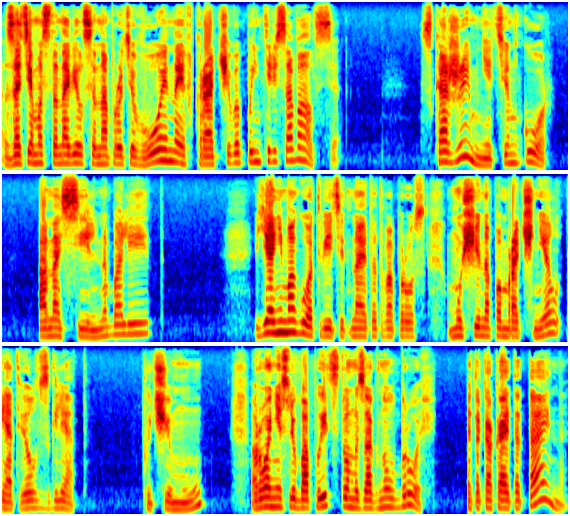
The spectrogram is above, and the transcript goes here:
Затем остановился напротив воина и вкратчиво поинтересовался. «Скажи мне, Тенгор, она сильно болеет?» Я не могу ответить на этот вопрос. Мужчина помрачнел и отвел взгляд. «Почему?» Рони с любопытством изогнул бровь. «Это какая-то тайна?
